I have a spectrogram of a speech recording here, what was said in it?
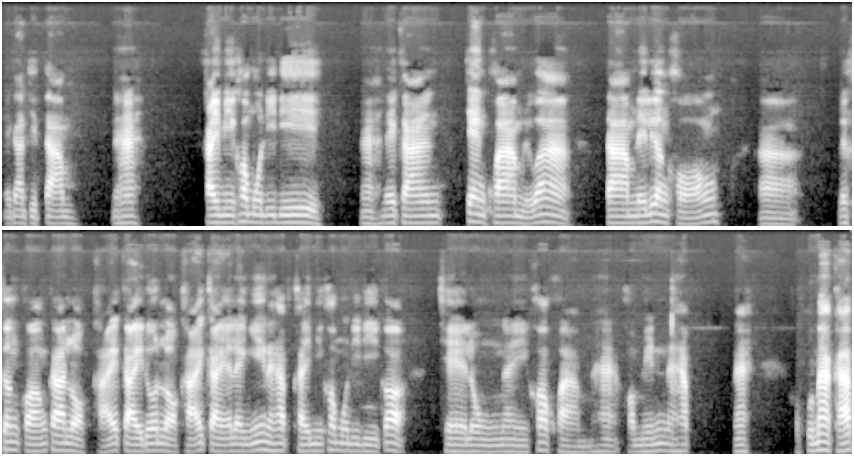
ในการติดตามนะฮะใครมีข้อมูลดีๆนะในการแจ้งความหรือว่าตามในเรื่องของอ่าในเครื่องของการหลอกขายไก่โดนหลอกขายไก่อะไรอย่างนี้นะครับ ใครมีข้อมูลดีๆ ก็ ร์ลงในข้อความนะฮะคอมเมนต์นะครับนะขอบคุณมากครับ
